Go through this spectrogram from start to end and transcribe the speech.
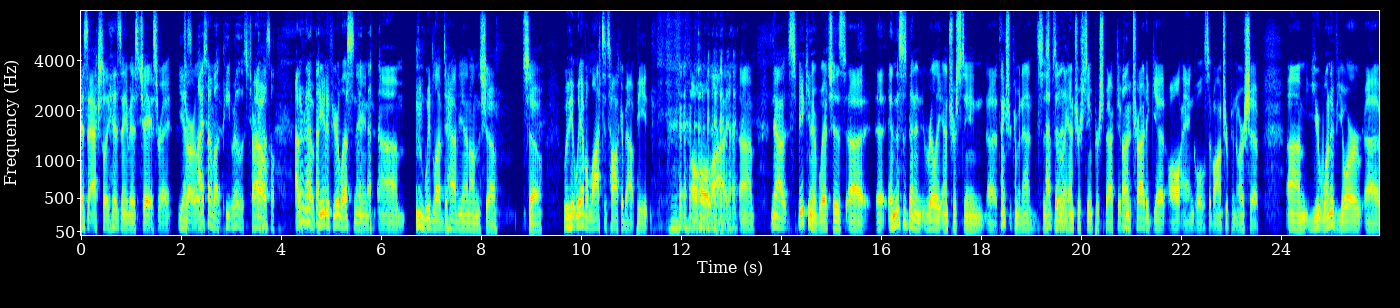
is actually his name is Chase, right? Yes. Charlie. I was talking about Pete Rose, Charlie Oh. Hustle. I don't know, Pete. If you're listening, um, we'd love to have you in on the show. So we we have a lot to talk about, Pete. A whole lot. Um, now, speaking of which, is uh, uh, and this has been a really interesting. Uh, thanks for coming in. This has been an interesting perspective. We try to get all angles of entrepreneurship. Um, you're one of your uh,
